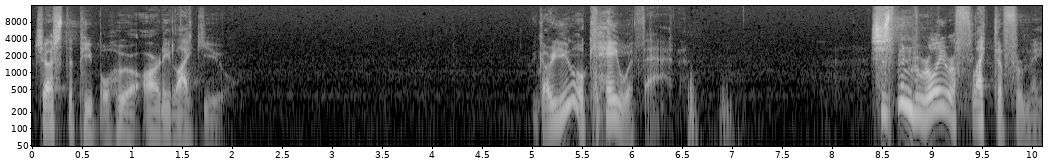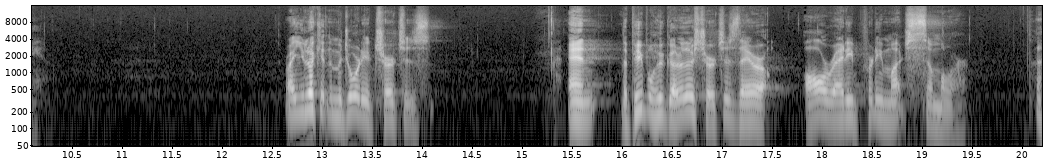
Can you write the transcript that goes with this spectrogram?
just the people who are already like you. Like, are you okay with that? It's just been really reflective for me. Right? You look at the majority of churches, and the people who go to those churches, they are already pretty much similar.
